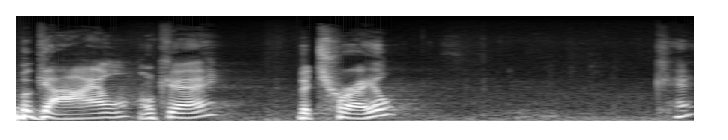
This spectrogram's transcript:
Beguile. Okay. Betrayal. Okay.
